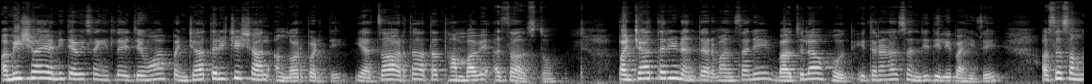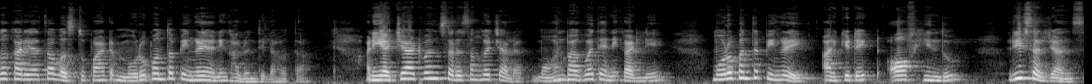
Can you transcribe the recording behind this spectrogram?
अमित शहा यांनी त्यावेळी सांगितलं जेव्हा पंचाहत्तरीची शाल अंगावर पडते याचा अर्थ आता थांबावे असा असतो. पंचाहत्तरीनंतर माणसाने बाजूला होत इतरांना संधी दिली पाहिजे असं संघकार्याचा वस्तुपाठ मोरोपंत पिंगळे यांनी घालून दिला होता. आणि याची आठवण सरसंघचालक मोहन भागवत यांनी काढली आहे. Moropant Pingle architect of Hindu resurgence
